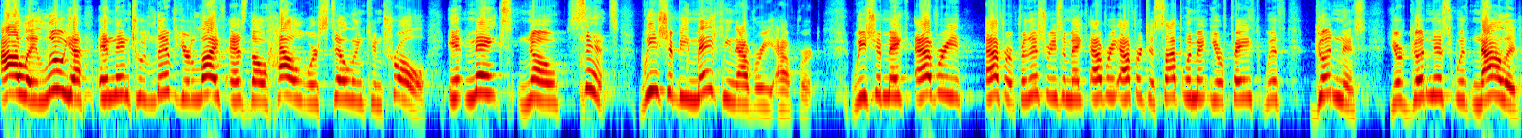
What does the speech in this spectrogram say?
Alleluia. And then to live your life as though hell were still in control. It makes no sense. We should be making every effort. We should make every effort. For this reason, make every effort to supplement your faith with goodness, your goodness with knowledge,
